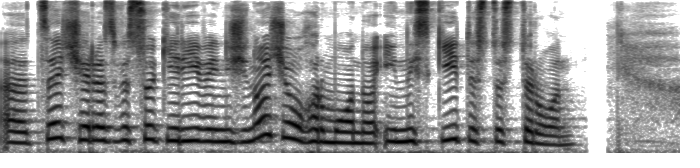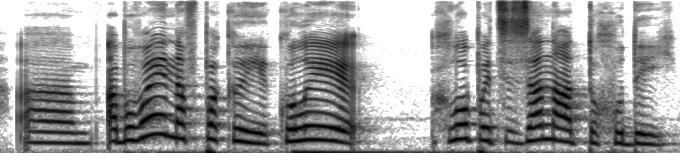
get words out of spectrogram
Е, Це через високий рівень жіночого гормону і низький тестостерон. А, буває навпаки, коли хлопець занадто худий,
